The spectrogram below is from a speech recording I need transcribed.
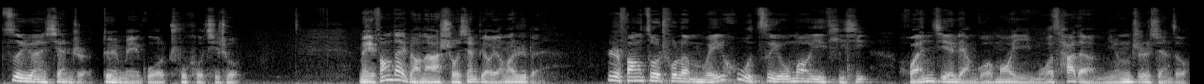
自愿限制对美国出口汽车。美方代表呢，首先表扬了日本，日方做出了维护自由贸易体系、缓解两国贸易摩擦的明智选择，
